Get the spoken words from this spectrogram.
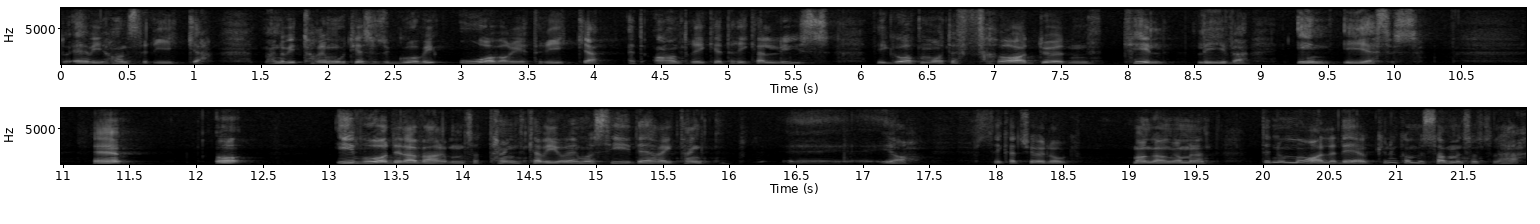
Da er vi i hans rike. Men når vi tar imot Jesus, så går vi over i et rike, et annet rike, et rike av lys. Vi går på en måte fra døden til livet, inn i Jesus. Eh, og i vår del av verden så tenker vi, og jeg må si det har jeg tenkt eh, ja, sikkert sjøl òg mange ganger, men at det normale det er å kunne komme sammen sånn som det her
